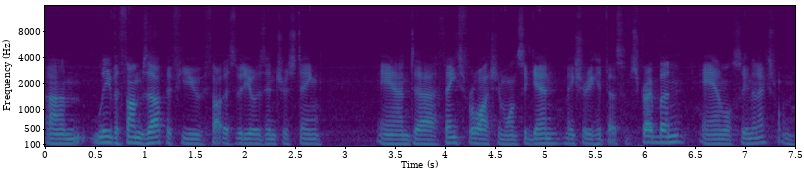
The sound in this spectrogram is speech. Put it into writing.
Um, leave a thumbs up if you thought this video was interesting. And uh, thanks for watching once again. Make sure you hit that subscribe button, and we'll see you in the next one.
